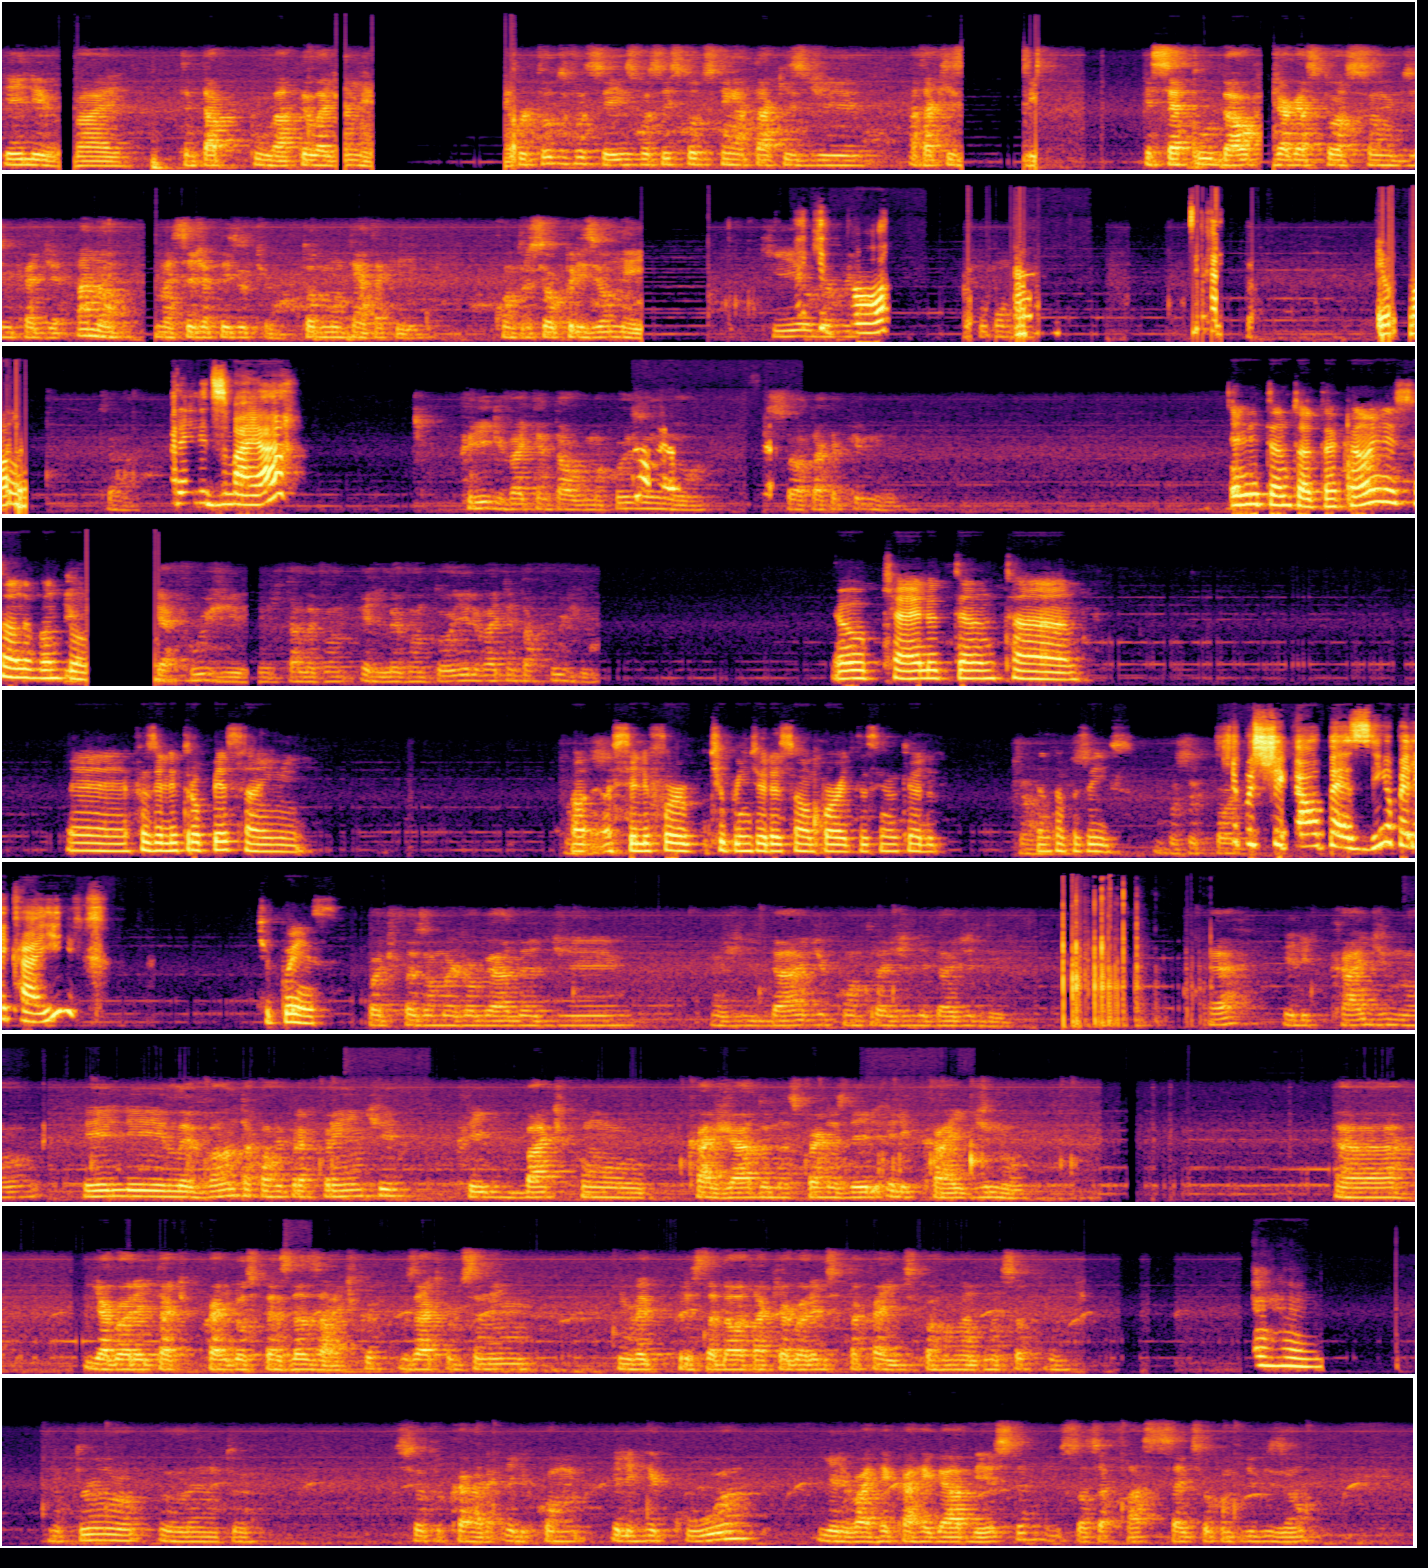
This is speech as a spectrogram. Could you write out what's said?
Ele vai tentar pular pela janela. Por todos vocês, vocês todos têm ataques de. ataques exceto o Dal que já gastou ação e desencadeia. Ah não, mas você já fez o turno. Todo mundo tem ataque livre. Contra o seu prisioneiro. Que eu Que ponto. Eu Tá. Pra ele desmaiar? Krieg vai tentar alguma coisa ou não? Só ataca primeiro. Ele tentou atacar ou ele só levantou? quer fugir. Ele, tá levan- ele levantou e ele vai tentar fugir. Eu quero tentar. é, fazer ele tropeçar em mim. Ah, Se ele for, tipo, em direção à porta, assim, eu quero tá, tentar fazer isso. Você pode, Tipo, esticar o pezinho pra ele cair? Tipo isso. pode fazer uma jogada de agilidade contra a agilidade dele. É, ele cai de novo. Ele levanta, corre pra frente, Krieg bate com o cajado nas pernas dele, ele cai de novo. Ah, e agora ele tá tipo caído aos pés da Zática. Zática, você nem, nem vai precisar dar o ataque agora, ele só tá caído, esparramado na sua frente. Uhum. No turno lento, esse outro cara, ele, come, ele recua e ele vai recarregar a besta, ele só se afasta, sai do seu campo de visão.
